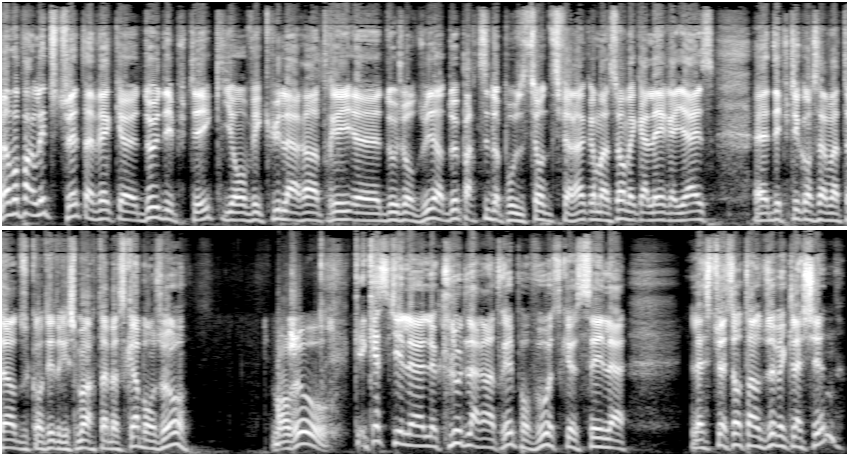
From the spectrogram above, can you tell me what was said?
Mais on va parler tout de suite avec euh, deux députés qui ont vécu la rentrée euh, d'aujourd'hui dans deux partis d'opposition différents. Commençons avec Alain Reyes, euh, député conservateur du comté de Richmond-Arthabasca. Bonjour. Bonjour. Qu- Qu'est-ce qui est le, le clou de la rentrée pour vous? Est-ce que c'est la, la situation tendue avec la Chine?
